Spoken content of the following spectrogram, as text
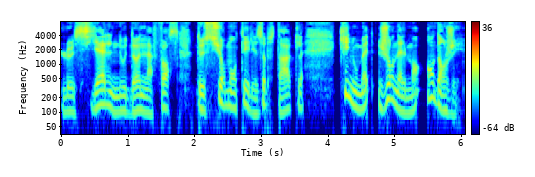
le ciel nous donne la force de surmonter les obstacles qui nous mettent journellement en danger.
